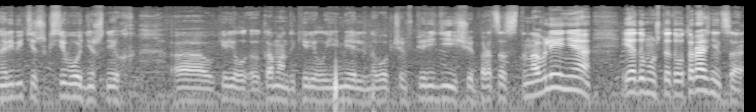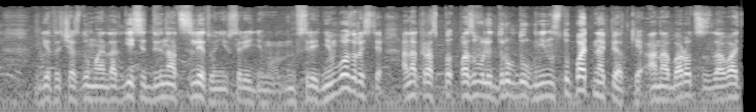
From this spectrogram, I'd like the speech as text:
ребятишек сегодняшних, э, у Кирилл- команды Кирилла Емелина, в общем, впереди еще процесс становления. Я думаю, что эта вот разница, где-то сейчас, думаю, так 10-12 лет у них в среднем, в среднем возрасте, она как раз по- позволит друг другу не наступать на пятки, а наоборот создавать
